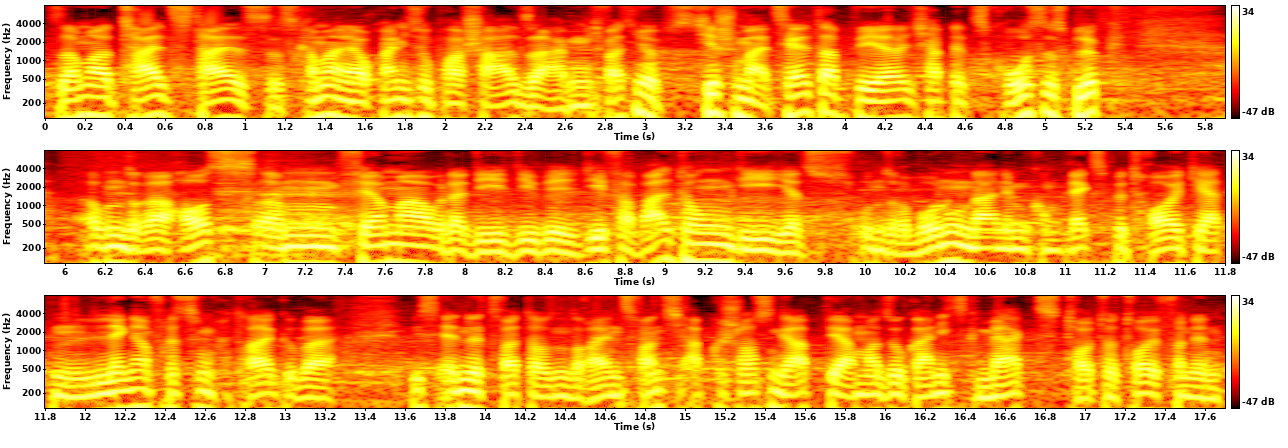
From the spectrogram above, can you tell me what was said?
Sagen wir teils, teils. Das kann man ja auch gar nicht so pauschal sagen. Ich weiß nicht, ob ich es hier schon mal erzählt habe. Ich habe jetzt großes Glück unsere Hausfirma oder die, die, die Verwaltung, die jetzt unsere Wohnung da in dem Komplex betreut, die hat einen längerfristigen Vertrag über bis Ende 2023 abgeschlossen gehabt. Wir haben also gar nichts gemerkt, toi toi toi, von den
